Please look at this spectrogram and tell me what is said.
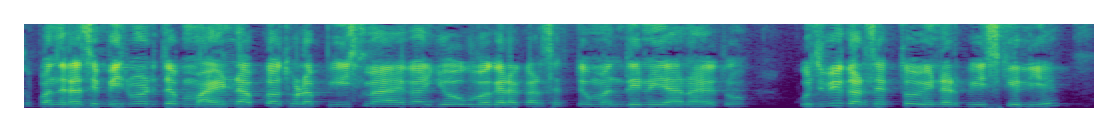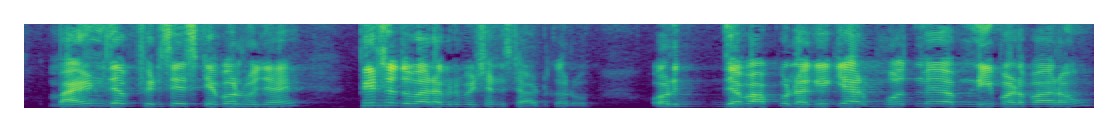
तो पंद्रह से बीस मिनट जब माइंड आपका थोड़ा पीस में आएगा, योग वगैरह कर सकते हो, मंदिर नहीं जाना है तो कुछ भी कर सकते हो इनर पीस के लिए। माइंड जब फिर से स्टेबल हो जाए, फिर से दोबारा प्रिपरेशन स्टार्ट करो। और जब आपको लगे कि यार बहुत मैं अब नहीं पढ़ पा रहा हूँ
